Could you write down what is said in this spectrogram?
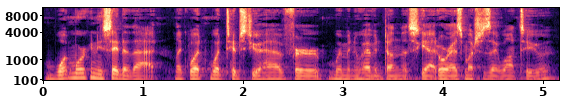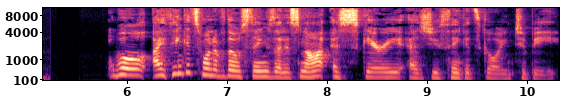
What more can you say to that? Like what what tips do you have for women who haven't done this yet or as much as they want to? Well, I think it's one of those things that it's not as scary as you think it's going to be.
